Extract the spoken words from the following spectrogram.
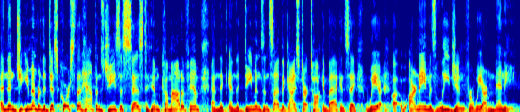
And then you remember the discourse that happens? Jesus says to him, Come out of him. And the, and the demons inside the guy start talking back and say, we are, uh, Our name is Legion, for we are many.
